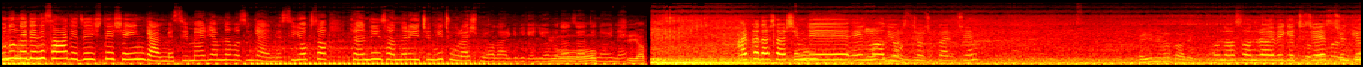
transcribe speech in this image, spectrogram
Bunun nedeni sadece işte şeyin gelmesi, Meryem Namaz'ın gelmesi. Yoksa kendi insanları için hiç uğraşmıyorlar gibi geliyor bana zaten öyle. şey yap. Arkadaşlar şimdi elma alıyoruz çocuklar için. Peynir nasıl alayım? Ondan sonra eve geçeceğiz. Çünkü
